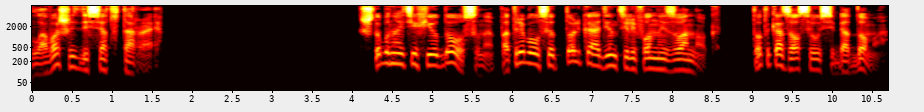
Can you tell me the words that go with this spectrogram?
Глава 62. Чтобы найти Хью Доусона, потребовался только один телефонный звонок. Тот оказался у себя дома.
